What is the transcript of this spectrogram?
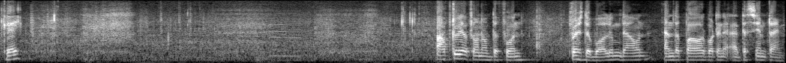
Okay. After you have turned off the phone press the volume down and the power button at the same time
